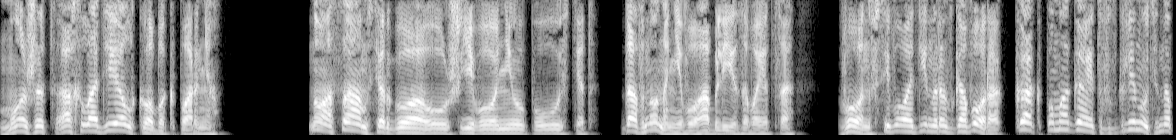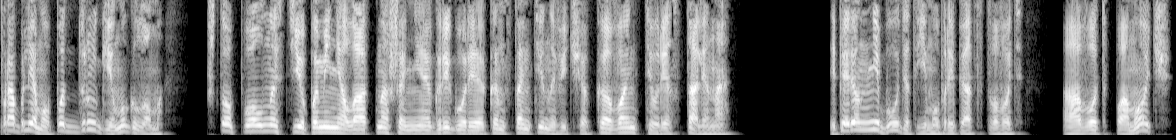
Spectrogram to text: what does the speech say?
может, охладел Коба к парню. Ну а сам Серго уж его не упустит. Давно на него облизывается. Вон, всего один разговор, а как помогает взглянуть на проблему под другим углом, что полностью поменяло отношение Григория Константиновича к авантюре Сталина. Теперь он не будет ему препятствовать, а вот помочь?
